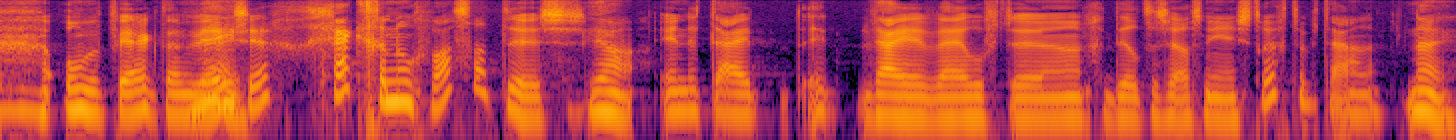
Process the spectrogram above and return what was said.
onbeperkt aanwezig. Gek genoeg was dat dus. Ja, In de tijd, wij, wij hoefden een gedeelte zelfs niet eens terug te betalen. nee.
